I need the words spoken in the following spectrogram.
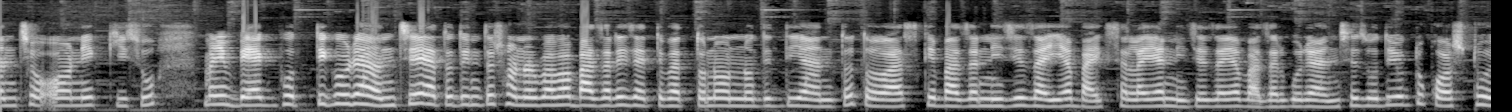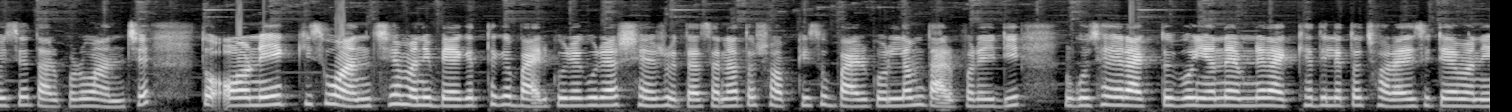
আনছে অনেক কিছু। মানে ব্যাগ ভর্তি করে আনছে। এতদিন তো সনর বাবা বাজারে যাইতে পারতো না, অন্যদের দিয়ে আনতো। তো আজকে বাজার নিজে যাইয়া, বাইক চালাইয়া নিজে যাইয়া বাজার করে আনছে। যদিও একটু কষ্ট হয়েছে তারপরেও আনছে। তো অনেক কিছু আনছে মানে ব্যাগের থেকে বাইর করে করে আর শেষ হইতেছে না, তো সব কিছু বাইর করলাম, তারপরে এটি গুছাইয়ে রাখতে হইব। ইয়ানে এমনি রাখিয়া দিলে তো ছড়াই ছিটে মানে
